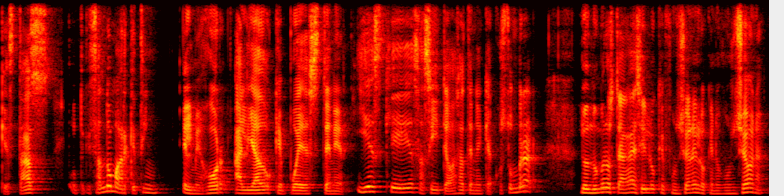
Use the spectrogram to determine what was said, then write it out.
que estás utilizando marketing el mejor aliado que puedes tener. Y es que es así, te vas a tener que acostumbrar. Los números te van a decir lo que funciona y lo que no funciona.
